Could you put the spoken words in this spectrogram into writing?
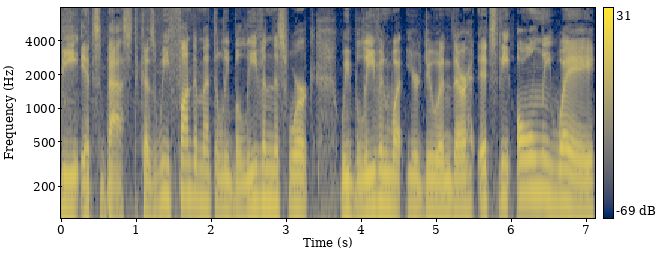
be its best because we fundamentally believe in this work. We believe in what you're doing. There, it's the only way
